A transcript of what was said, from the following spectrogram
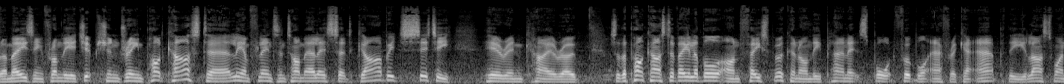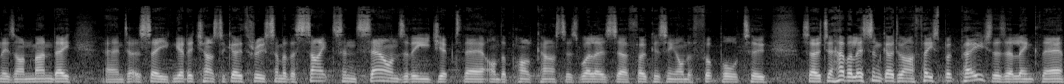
Well, amazing. From the Egyptian Dream podcast, uh, Liam Flint and Tom Ellis at Garbage City here in Cairo. So the podcast available on Facebook and on the Planet Sport Football Africa app. The last one is on Monday, and as say, you can get a chance to go through some of the sights and sounds of Egypt there on the podcast, as well as uh, focusing on the football too. So to have a listen, go to our Facebook page. There's a link there,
